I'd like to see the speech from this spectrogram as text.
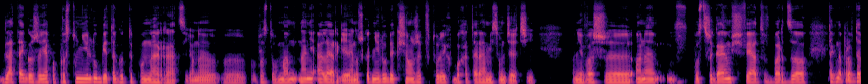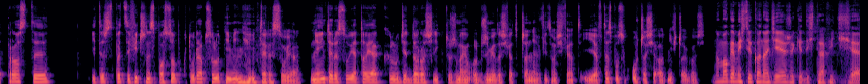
dlatego że ja po prostu nie lubię tego typu narracji. One e, po prostu mam na nie alergię. Ja na przykład nie lubię książek, w których bohaterami są dzieci, ponieważ e, one postrzegają świat w bardzo tak naprawdę prosty, i też specyficzny sposób, który absolutnie mnie nie interesuje. Mnie interesuje to, jak ludzie dorośli, którzy mają olbrzymie doświadczenie, widzą świat i ja w ten sposób uczę się od nich czegoś. No mogę mieć tylko nadzieję, że kiedyś trafi ci się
